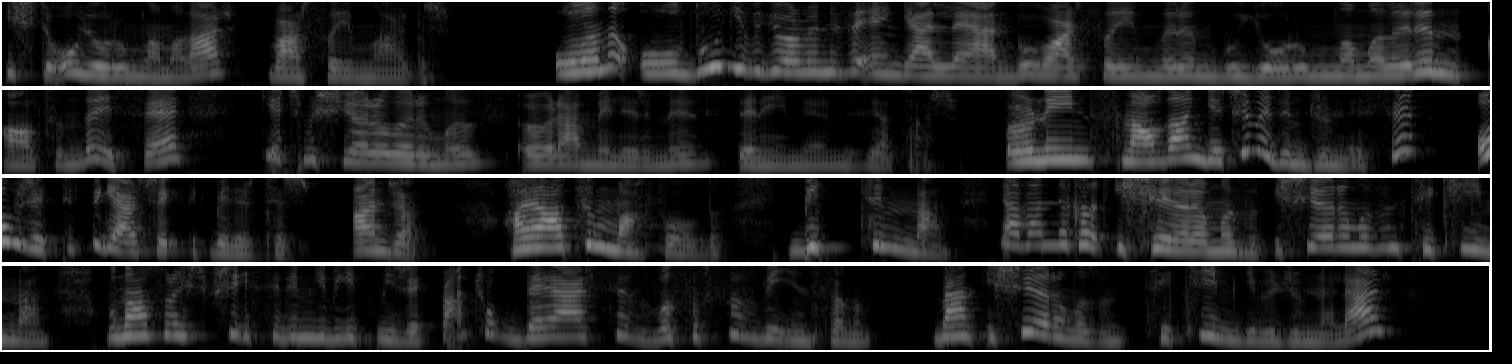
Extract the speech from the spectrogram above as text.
işte o yorumlamalar, varsayımlardır. Olanı olduğu gibi görmemizi engelleyen bu varsayımların, bu yorumlamaların altında ise geçmiş yaralarımız, öğrenmelerimiz, deneyimlerimiz yatar. Örneğin sınavdan geçemedim cümlesi objektif bir gerçeklik belirtir. Ancak Hayatım mahvoldu. Bittim ben. Ya ben ne kadar işe yaramazım. İşe yaramazın tekiyim ben. Bundan sonra hiçbir şey istediğim gibi gitmeyecek. Ben çok değersiz, vasıfsız bir insanım. Ben işe yaramazın tekiyim gibi cümleler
